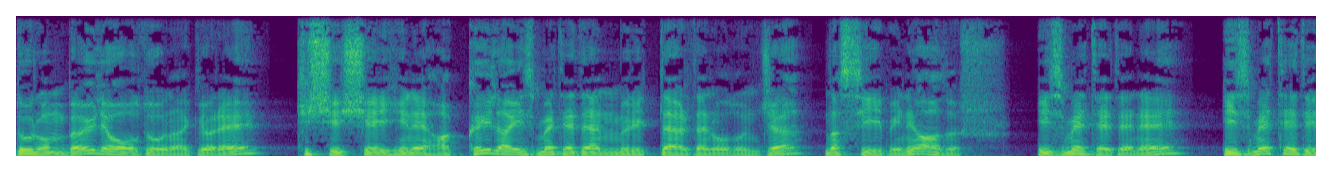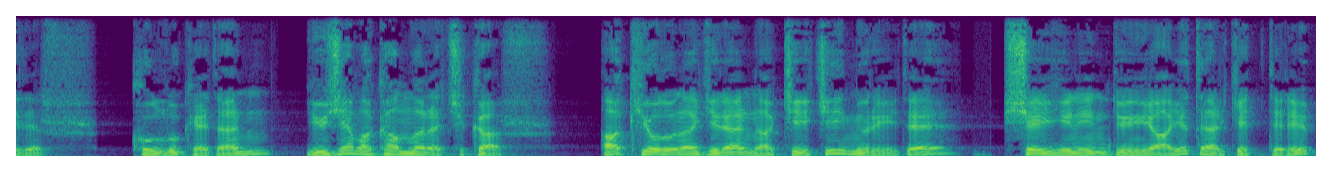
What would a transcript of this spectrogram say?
Durum böyle olduğuna göre kişi şeyhine hakkıyla hizmet eden müritlerden olunca nasibini alır. Hizmet edene hizmet edilir. Kulluk eden yüce makamlara çıkar. Hak yoluna giren hakiki müride, şeyhinin dünyayı terk ettirip,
